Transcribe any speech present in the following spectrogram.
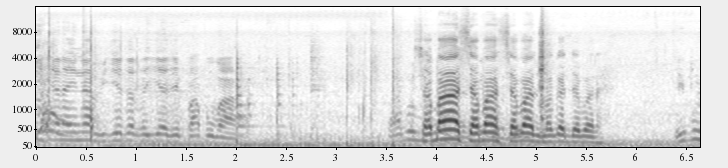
રૂપિયાના વિજેતા થઈ ગયા છે પાપુબા. શબાશ શબાશ શબાશ મગજ જબર. વિપુલ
